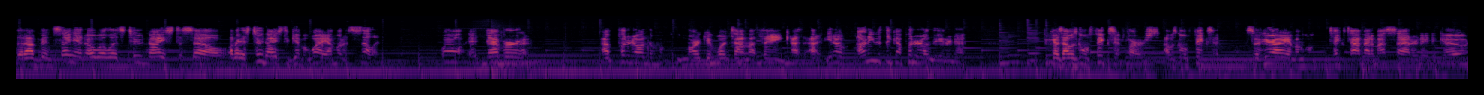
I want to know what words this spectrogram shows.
that I've been saying, oh well, it's too nice to sell. I mean, it's too nice to give away. I'm going to sell it. Well, it never. I put it on the market one time. I think. I, I, you know, I don't even think I put it on the internet because I was going to fix it first. I was going to fix it. So here I am. I'm going to take time out of my Saturday to go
